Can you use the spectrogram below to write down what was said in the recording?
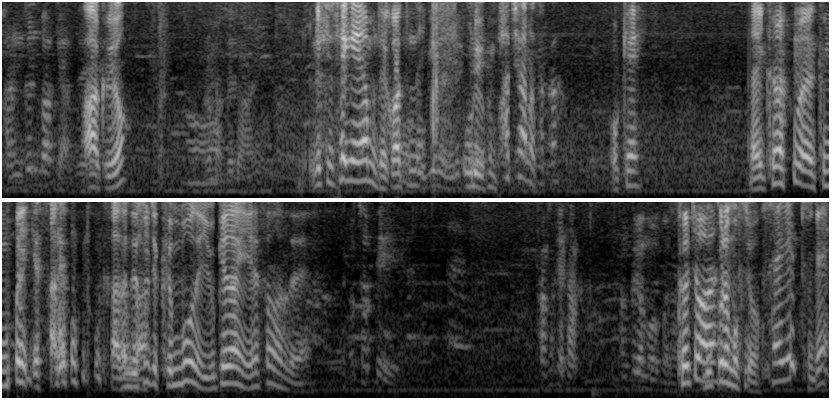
반근밖에 안 돼. 아 그래요? 그러면 돼도 안 해. 이렇게 세 개 하면 될 것 같은데. 어, 고기는 이렇게. 우리 그럼 파채 하나 살까? 오케이. 아니 그러면 근본 있게 사례공통 아, 가는 근데. 솔직히 근본은 육개장이 했었는데 어차피 다섯 개다안 끓여 먹을 거잖아. 그렇죠. 못 끓여 먹죠. 세 개, 두 개?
